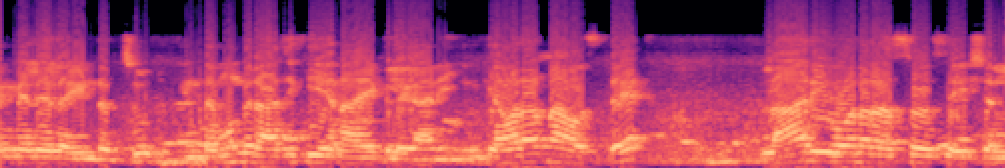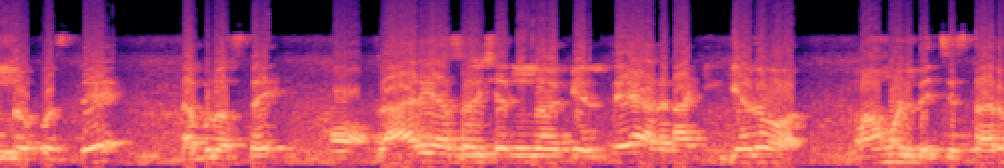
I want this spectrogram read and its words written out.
ఎమ్మెల్యేలు అయ్యుండొచ్చు ఇంతకుముందు రాజకీయ నాయకులు గాని ఇంకెవరన్నా వస్తే లారీ ఓనర్ అసోసియేషన్లోకి వస్తే డబ్బులు వస్తాయి లారీ అసోసియేషన్లోకి వెళ్తే అది నాకు ఇంకేదో మామూలు తెచ్చిస్తారు.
